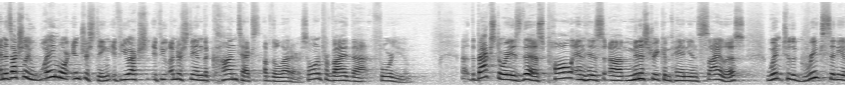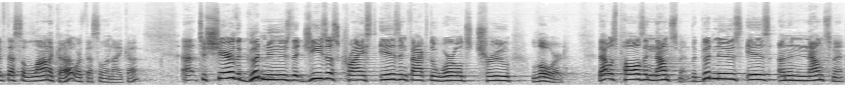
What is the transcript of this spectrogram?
And it's actually way more interesting if you, actually, if you understand the context of the letter. So I want to provide that for you. Uh, the backstory is this Paul and his uh, ministry companion Silas went to the Greek city of Thessalonica, or Thessalonica, uh, to share the good news that Jesus Christ is, in fact, the world's true Lord. That was Paul's announcement. The good news is an announcement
